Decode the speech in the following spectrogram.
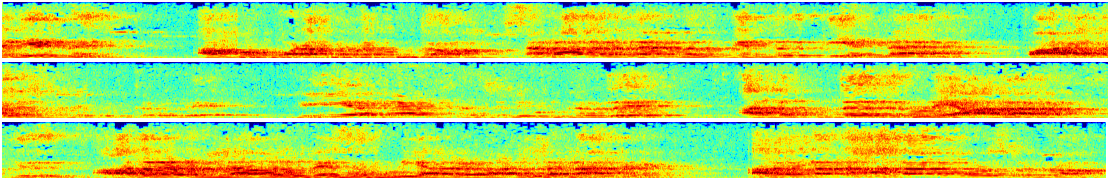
திடீர்னு அப்ப போடப்பட்ட புத்தகம் சனாதன தர்மம் என்பதற்கு என்ன? பாடத்துல சொல்லிக் கொடுக்கிறது பிஏ பாடத்துல சொல்லிக் கொடுக்கிறது அந்த புத்தகத்தினுடைய ஆதாரம் இது. ஆதாரம் இல்லாமல் பேசக்கூடிய அல்ல நாங்கள். அதனால ஆதாரம் கூட சொல்றோம்.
